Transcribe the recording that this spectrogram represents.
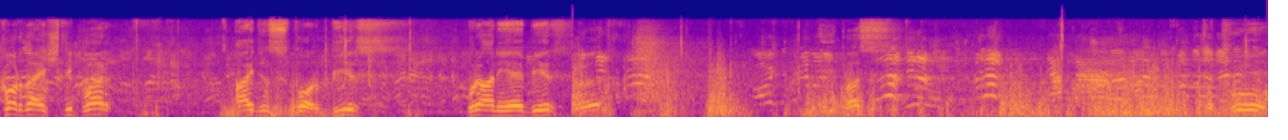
skorda eşlik var. Aydın Spor 1, Burhaniye 1. İyi pas. Topu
